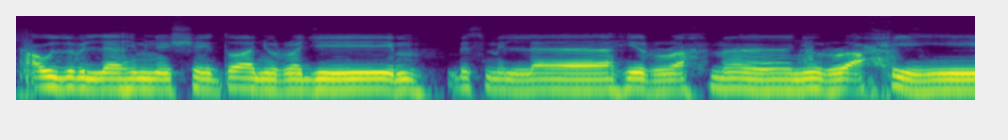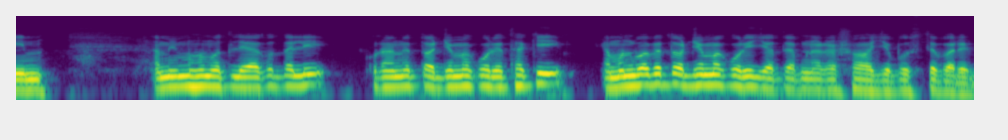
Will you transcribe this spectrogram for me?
أعوذ بالله من الشيطان الرجيم بسم الله الرحمن الرحيم আমি মোহাম্মদ লিয়াকত আলী কোরআনের তর্জমা করে থাকি এমনভাবে তর্জমা করি যাতে আপনারা সহজে বুঝতে পারেন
